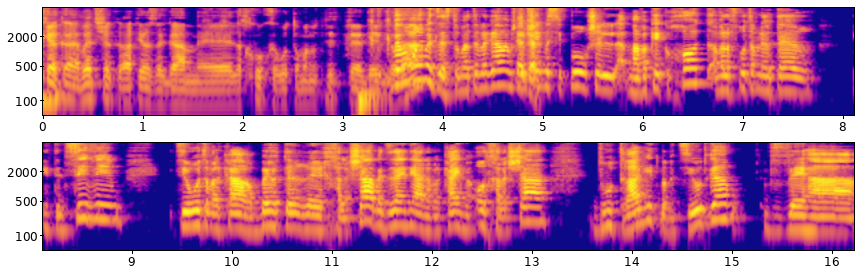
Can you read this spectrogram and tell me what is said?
כן, כן, האמת שקראתי על זה גם, אה, לקחו חירות אומנותית אה, די והם גדולה. אומרים את זה, זאת אומרת הם לגמרי כן, משתמשים כן. בסיפור של מאבקי כוחות, אבל הפכו אותם ליותר אינטנסיביים, ציירו את המלכה הרבה יותר אה, חלשה, באמת זה העניין, המלכה היא מאוד חלשה, דמות טראגית במציאות גם, וה...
